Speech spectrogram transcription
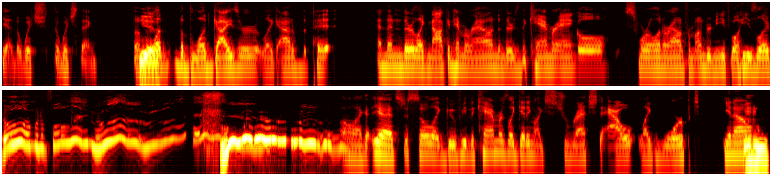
yeah, the witch, the witch thing, the Yeah. blood, the blood geyser, like out of the pit, and then they're like knocking him around, and there's the camera angle swirling around from underneath while he's like, "Oh, I'm gonna fall in." Oh my god, yeah, it's just so like goofy. The camera's like getting like stretched out, like warped, you know Mhm.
